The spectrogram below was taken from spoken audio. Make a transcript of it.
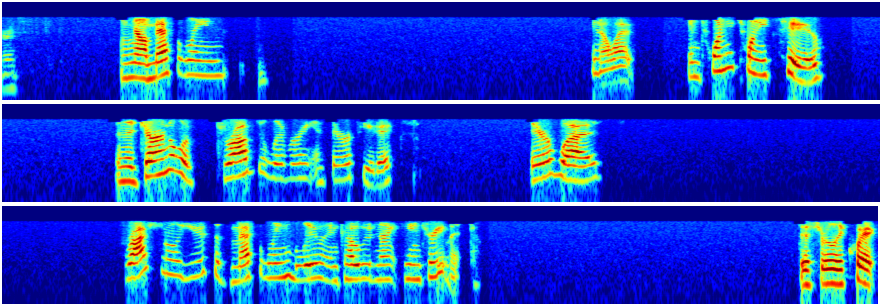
Okay. Now, methylene, you know what? In 2022, in the Journal of Drug Delivery and Therapeutics, there was rational use of methylene blue in COVID-19 treatment. Just really quick.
